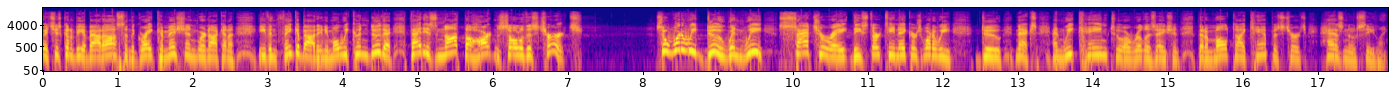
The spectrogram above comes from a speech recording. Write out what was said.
it's just going to be about us and the Great Commission. We're not going to even think about anymore. We couldn't do that. That is not the heart and soul of this church. So, what do we do when we saturate these 13 acres? What do we do next? And we came to a realization that a multi campus church has no ceiling.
